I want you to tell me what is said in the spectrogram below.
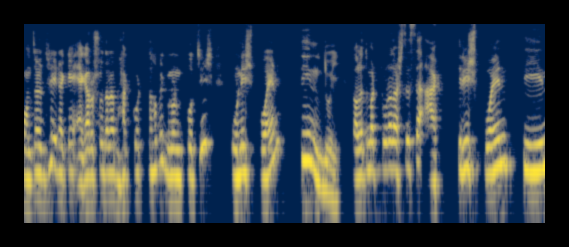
পঞ্চাশ ধরি এটাকে এগারোশো দ্বারা ভাগ করতে হবে গুণন পঁচিশ, উনিশ পয়েন্ট তিন দুই। তাহলে তোমার টোটাল আসতেছে আটত্রিশ পয়েন্ট তিন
